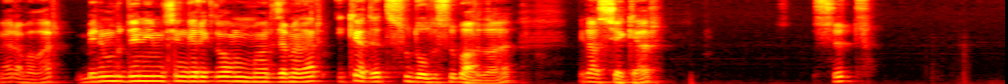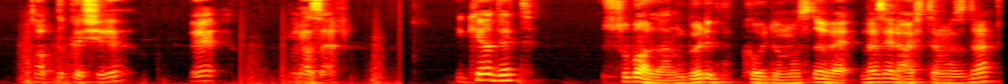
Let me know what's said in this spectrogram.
Merhabalar. Benim bu deneyim için gerekli olan malzemeler 2 adet su dolu su bardağı, biraz şeker, süt, tatlı kaşığı ve lazer. 2 adet su bardağını böyle koyduğumuzda ve lazeri açtığımızda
